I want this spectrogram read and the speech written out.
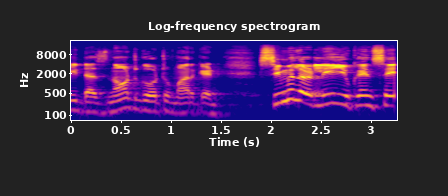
He does not go to market similarly you can say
